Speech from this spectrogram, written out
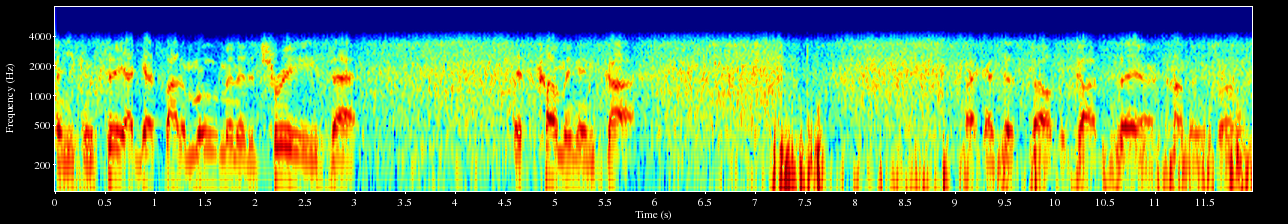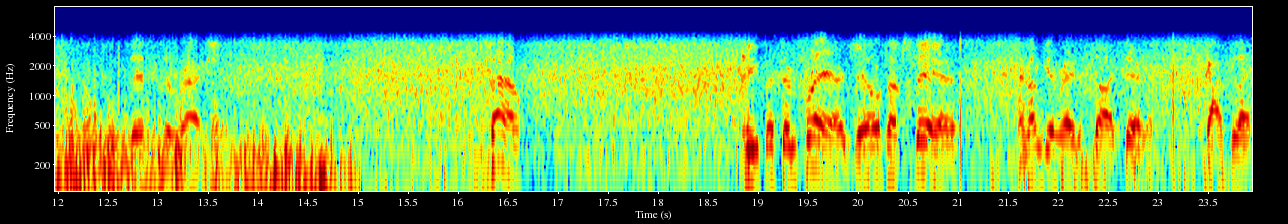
And you can see, I guess, by the movement of the trees that it's coming in gusts. Like I just felt the gusts there coming from this direction. So, keep us in prayer. Jill's upstairs, and I'm getting ready to start dinner. God bless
